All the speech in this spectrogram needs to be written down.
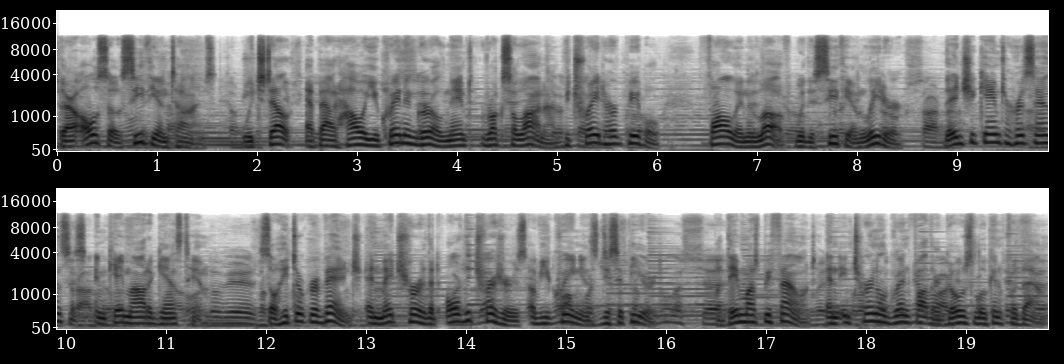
There are also Scythian times, which tell about how a Ukrainian girl named Roxolana betrayed her people fallen in love with the Scythian leader. Then she came to her senses and came out against him. So he took revenge and made sure that all the treasures of Ukrainians disappeared. But they must be found, and Eternal Grandfather goes looking for them.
